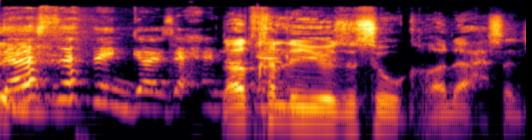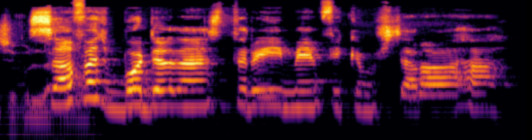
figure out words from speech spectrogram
ذاتس ذا ثينج جايز الحين لا تخلي يوز يسوق هذا أحسن شوف. سالفه بوردر لاست 3 مين فيكم اشتراها؟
